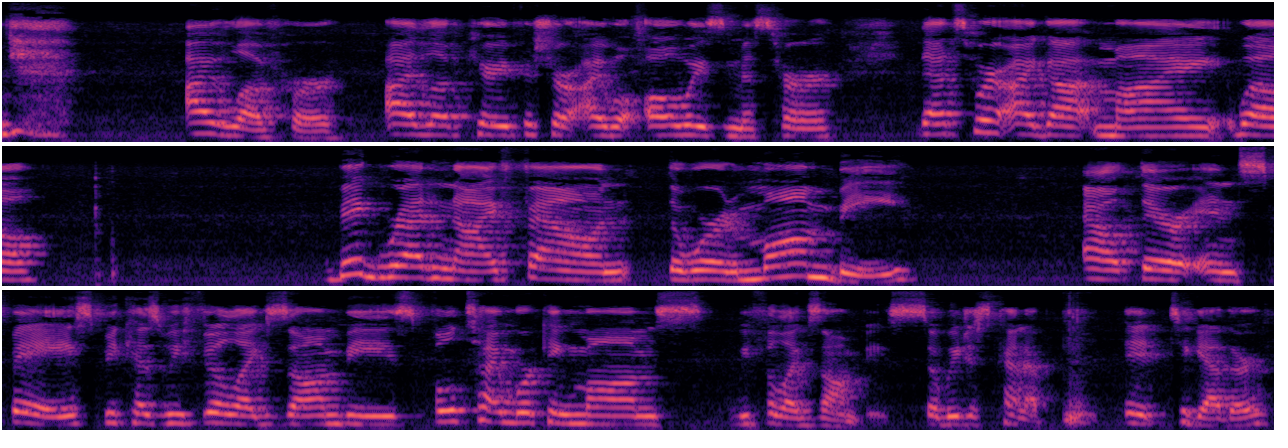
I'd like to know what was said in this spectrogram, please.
I love her. I love Carrie Fisher. I will always miss her. That's where I got my well. Big Red and I found the word "mombi" out there in space because we feel like zombies. Full time working moms, we feel like zombies. So we just kind of it together.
